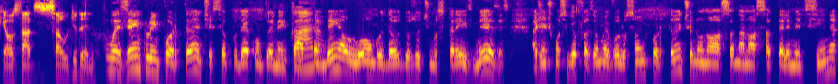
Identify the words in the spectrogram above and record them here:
que é os dados de saúde dele. Um exemplo importante, se eu puder complementar, claro. também ao longo do, dos últimos três meses, a gente conseguiu fazer uma evolução importante no nosso, na nossa telemedicina,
